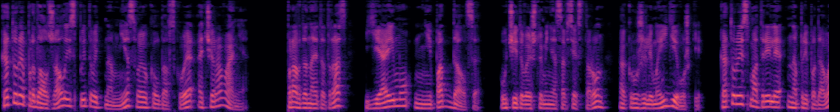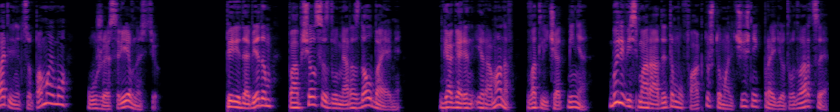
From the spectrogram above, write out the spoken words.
которая продолжала испытывать на мне свое колдовское очарование. Правда, на этот раз я ему не поддался, учитывая, что меня со всех сторон окружили мои девушки, которые смотрели на преподавательницу, по-моему, уже с ревностью. Перед обедом пообщался с двумя раздолбаями. Гагарин и Романов, в отличие от меня, были весьма рады тому факту, что мальчишник пройдет во дворце,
